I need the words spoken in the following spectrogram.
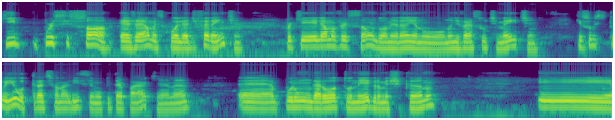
que por si só é, já é uma escolha diferente porque ele é uma versão do Homem-Aranha no, no, universo Ultimate que substituiu o tradicionalíssimo Peter Parker, né? É, por um garoto negro mexicano. E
